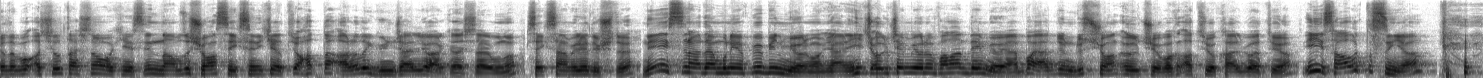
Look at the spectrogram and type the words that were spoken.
ya da bu açılı taşlama makinesinin nabzı şu an 82 atıyor. Hatta arada güncelliyor arkadaşlar bunu. 81'e düştü. Neye istinaden bunu yapıyor bilmiyorum yani hiç ölçemiyorum falan demiyor yani. Bayağı dümdüz şu an ölçüyor. Bakın atıyor, kalbi atıyor. İyi, sağlıklısın ya.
